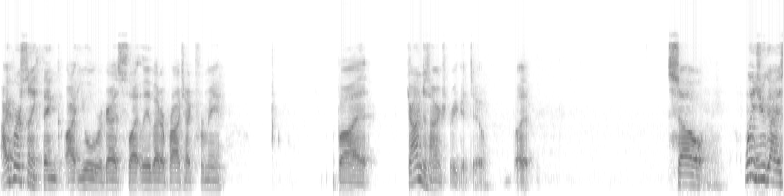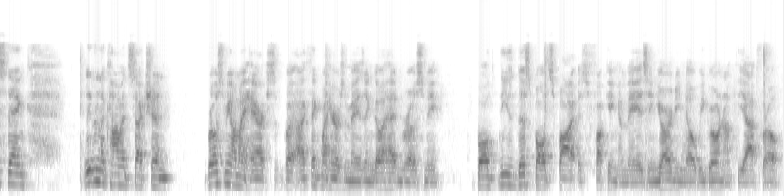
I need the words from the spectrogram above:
I personally think uh, you will regret is slightly a better project for me, but drown designer is pretty good too. But so, what did you guys think? Leave in the comment section. Roast me on my hair, but I think my hair is amazing. Go ahead and roast me. Bald, these this bald spot is fucking amazing. You already know we growing out the afro.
